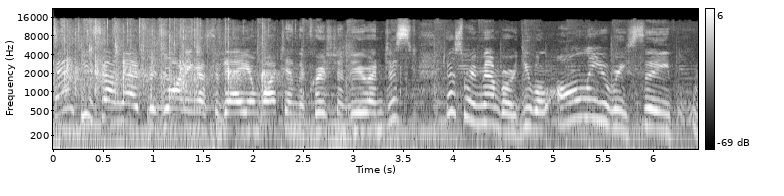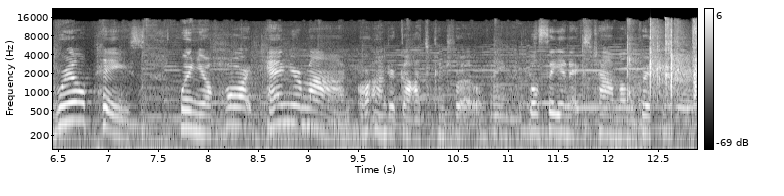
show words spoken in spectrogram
Thank you so much for joining us today and watching The Christian View. And just, just remember, you will only receive real peace when your heart and your mind are under God's control. We'll see you next time on The Christian View.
